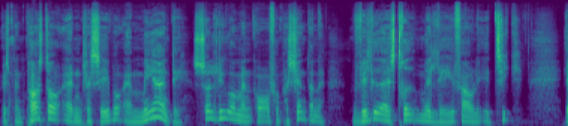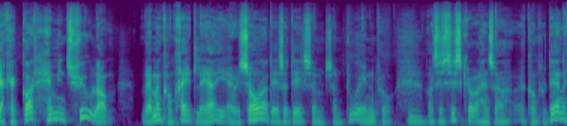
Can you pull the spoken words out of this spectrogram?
Hvis man påstår, at en placebo er mere end det, så lyver man over for patienterne, hvilket er i strid med lægefaglig etik. Jeg kan godt have min tvivl om, hvad man konkret lærer i Arizona, det er så det, som, som du er inde på. Mm. Og til sidst skriver han så konkluderende,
